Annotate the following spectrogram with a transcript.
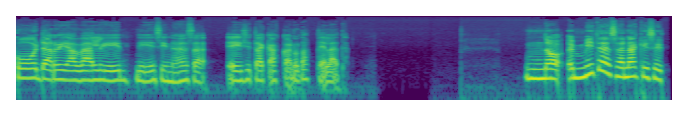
koodaria väliin, niin sinänsä ei sitäkään kannata pelätä. No miten sä näkisit,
